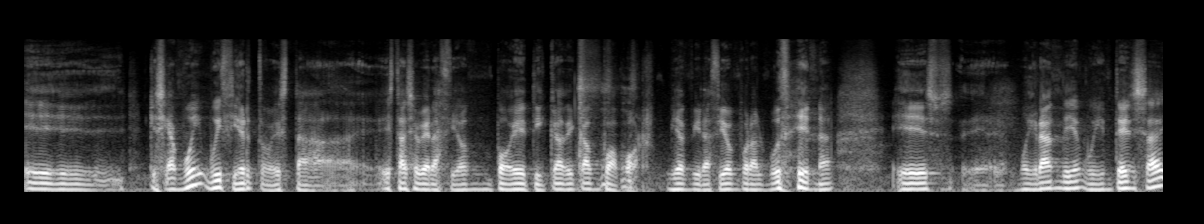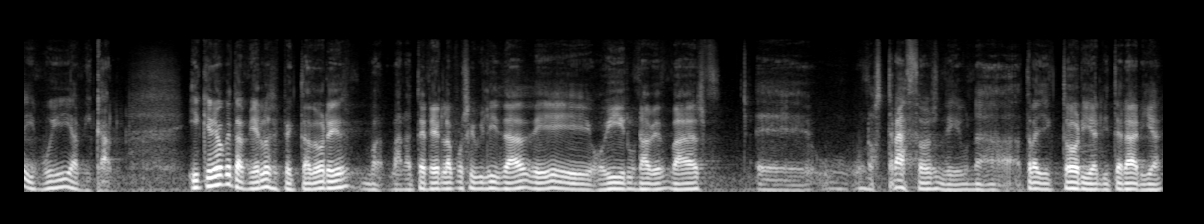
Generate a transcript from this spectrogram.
eh, que sea muy, muy cierto esta, esta aseveración poética de Campo Amor. Mi admiración por Almudena es eh, muy grande, muy intensa y muy amical. Y creo que también los espectadores va- van a tener la posibilidad de oír una vez más eh, unos trazos de una trayectoria literaria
